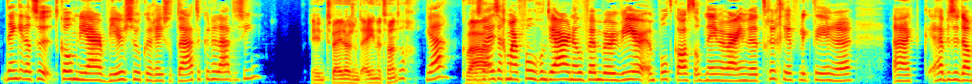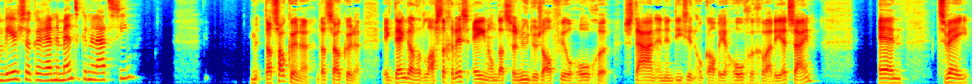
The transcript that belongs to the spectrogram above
Denk je dat ze het komende jaar weer zulke resultaten kunnen laten zien? In 2021? Ja? Qua- Als wij zeg maar volgend jaar in november weer een podcast opnemen waarin we terugreflecteren, eh, hebben ze dan weer zulke rendementen kunnen laten zien? Dat zou kunnen, dat zou kunnen. Ik denk dat het lastiger is. Eén, omdat ze nu dus al veel hoger staan en in die zin ook alweer hoger gewaardeerd zijn. En Twee,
